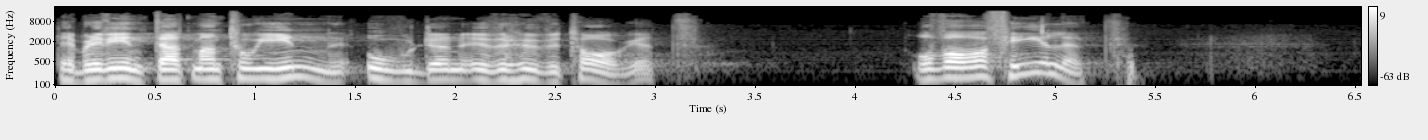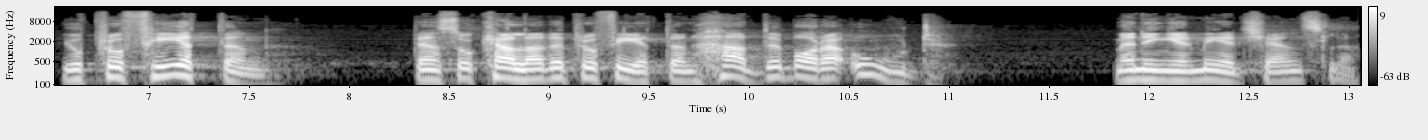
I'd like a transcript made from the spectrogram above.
Det blev inte att man tog in orden överhuvudtaget. Och vad var felet? Jo, profeten den så kallade profeten, hade bara ord men ingen medkänsla.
